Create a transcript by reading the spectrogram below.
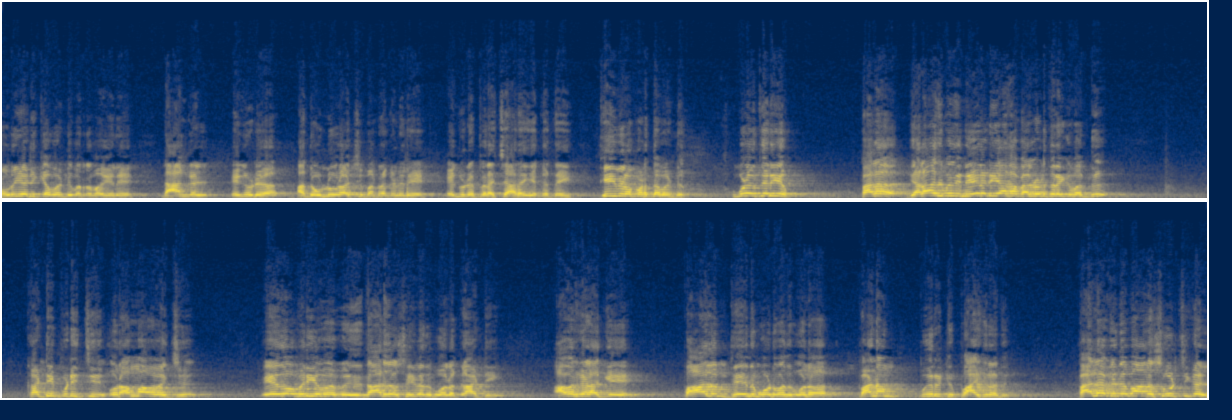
முறியடிக்க வேண்டும் என்ற வகையிலே நாங்கள் எங்களுடைய அந்த உள்ளூராட்சி மன்றங்களிலே எங்களுடைய பிரச்சார இயக்கத்தை தீவிரப்படுத்த வேண்டும். உங்களுக்கு தெரியும் பல ஜனாதிபதி நேரடியாக வெள்ளத்துறைக்கு வந்து கட்டிப்பிடிச்சு ஒரு அம்மாவை வச்சு ஏதோ பெரிய தாரிதோ செய்வது போல காட்டி அவர்கள் அங்கே பாலும் தேனும் ஓடுவது போல பணம் பீறிட்டு பாய்கிறது. பல விதமான சூழ்ச்சிகள்.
